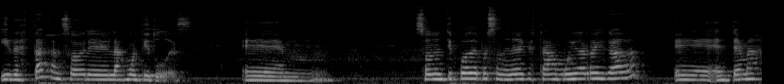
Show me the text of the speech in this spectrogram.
y destacan sobre las multitudes. Em, son un tipo de personalidad que está muy arraigada eh, en temas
